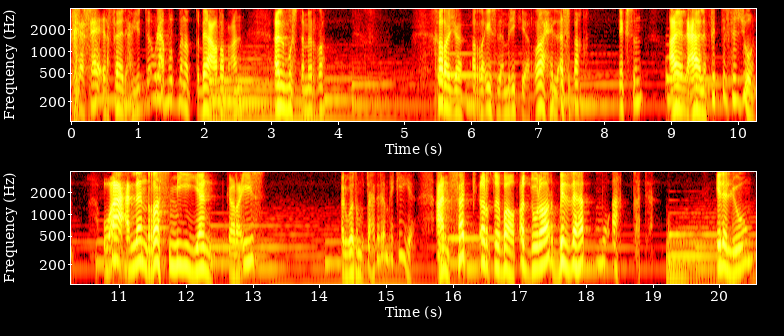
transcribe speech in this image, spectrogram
خسائر فادحة جدا ولا بد من الطباعة طبعا المستمرة. خرج الرئيس الأمريكي الراحل الأسبق نيكسون على العالم في التلفزيون. وأعلن رسميا كرئيس الولايات المتحدة الأمريكية عن فك ارتباط الدولار بالذهب مؤقتا. إلى اليوم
